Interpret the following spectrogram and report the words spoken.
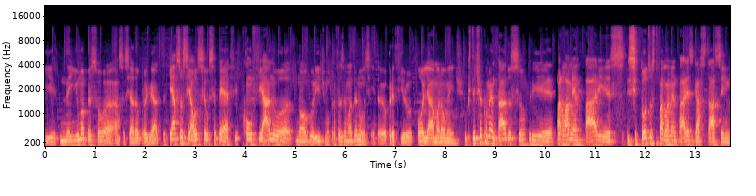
e nenhuma pessoa associada ao projeto, quer associar o seu CPF, confiar no, no algoritmo para fazer uma denúncia. Então, eu prefiro olhar manualmente. O que tu tinha comentado sobre parlamentares, se todos os parlamentares gastassem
